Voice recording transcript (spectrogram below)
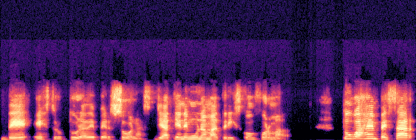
de estructura, de personas, ya tienen una matriz conformada. Tú vas a empezar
